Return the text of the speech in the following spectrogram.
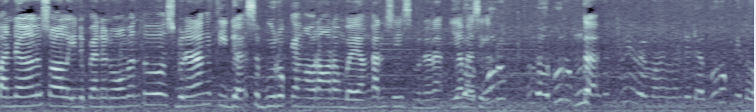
pandangan lu soal independent woman tuh sebenarnya tidak seburuk yang orang-orang bayangkan sih sebenarnya? Iya nggak sih buruk nggak buruk. Nggak. Memang tidak buruk gitu.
